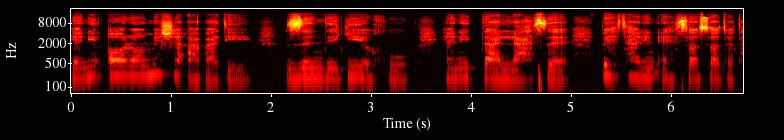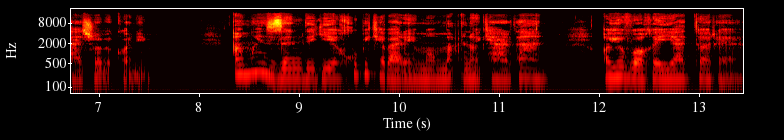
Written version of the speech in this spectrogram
یعنی آرامش ابدی زندگی خوب یعنی در لحظه بهترین احساسات رو تجربه کنیم اما این زندگی خوبی که برای ما معنا کردن آیا واقعیت داره؟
